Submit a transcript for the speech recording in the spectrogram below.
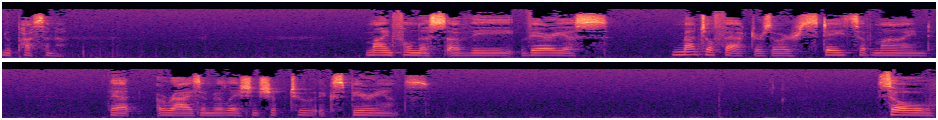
nupassana mindfulness of the various mental factors or states of mind that arise in relationship to experience. So,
